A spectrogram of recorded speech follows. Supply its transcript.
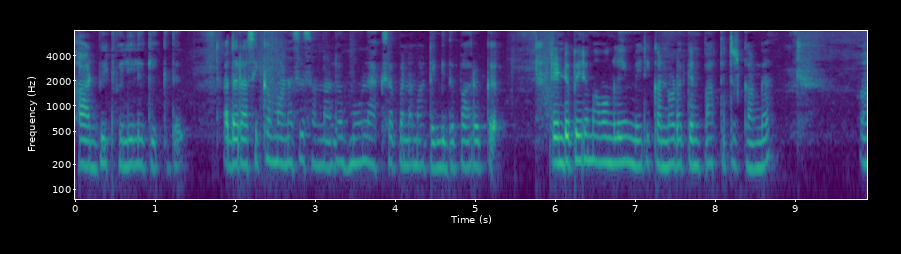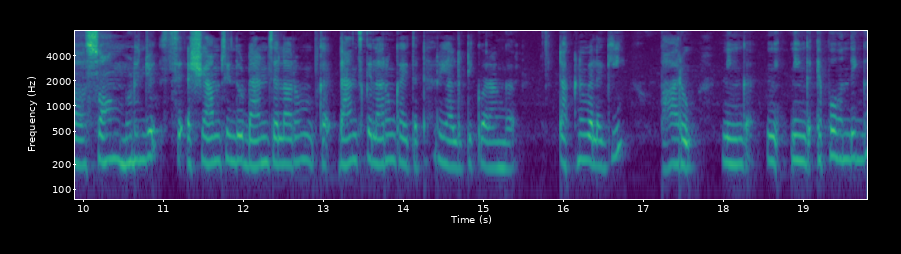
ஹார்ட் பீட் வெளியில் கேட்குது அதை ரசிக்க மனசு சொன்னாலும் மூளை அக்செப்ட் பண்ண மாட்டேங்குது பாருக்கு. ரெண்டு பேரும் அவங்களையும் மீறி கண்ணோட கண் பார்த்துட்டு இருக்காங்க. சாங் முடிஞ்சு ஷியாம் சிந்து டான்ஸ் எல்லோரும் க டான்ஸ்க்கு எல்லோரும் கைத்தட்ட ரியாலிட்டிக்கு வராங்க. டக்குன்னு விலகி பாரு நீங்கள் நீ நீங்கள் எப்போ வந்தீங்க?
